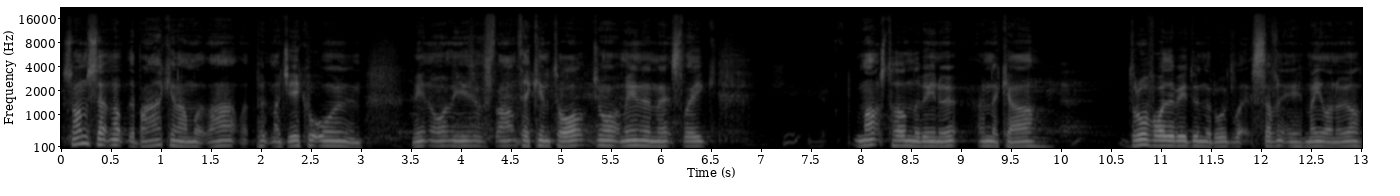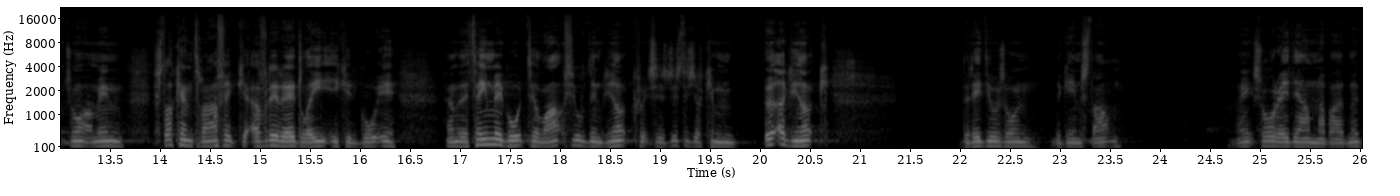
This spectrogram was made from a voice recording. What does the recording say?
So I'm sitting up the back and I'm like that, like putting my jacket on and making all these, start taking talk, do you know what I mean? And it's like, Mark's turning the way out in the car, drove all the way down the road like 70 mile an hour, do you know what I mean? Stuck in traffic, at every red light he could go to. And by the time we go to Larkfield in Greenock, which is just as you're coming out of Greenock, the radio's on, the game's starting. Right, so already I'm in a bad mood.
